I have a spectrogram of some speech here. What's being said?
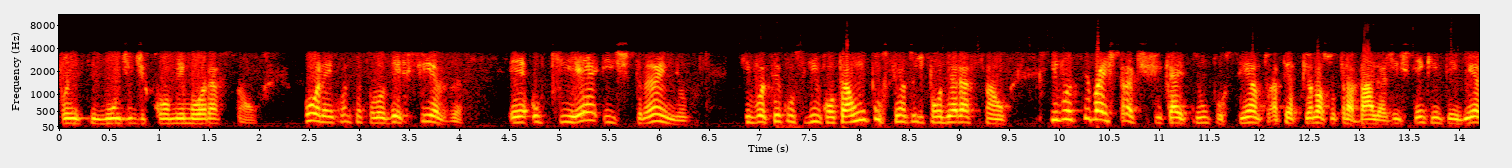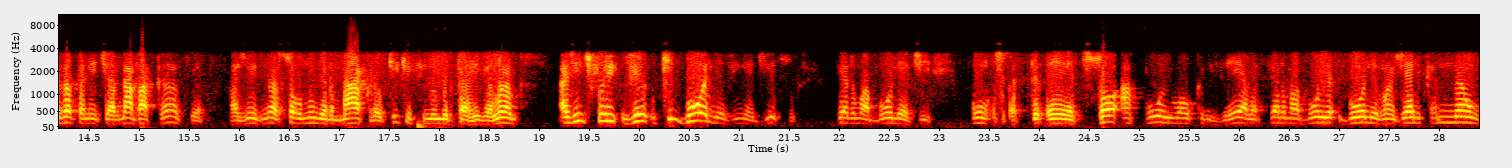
foi esse mood de comemoração. Porém, quando você falou defesa, é, o que é estranho que você conseguiu encontrar 1% de ponderação. E você vai estratificar esse 1%, até porque o nosso trabalho, a gente tem que entender exatamente na vacância, às vezes não é só o número macro, o que, que esse número está revelando, a gente foi ver que bolha vinha disso, se era uma bolha de um, é, só apoio ao Crivella, se era uma bolha, bolha evangélica, não.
